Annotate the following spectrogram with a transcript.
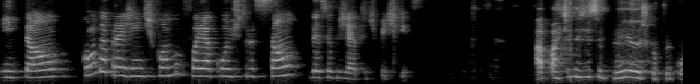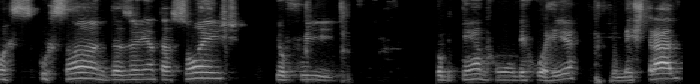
Então, conta para a gente como foi a construção desse objeto de pesquisa. A partir das disciplinas que eu fui cursando, das orientações que eu fui obtendo com o decorrer do mestrado,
